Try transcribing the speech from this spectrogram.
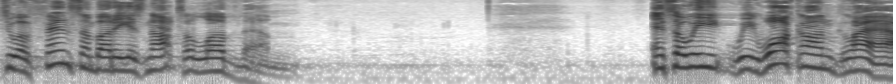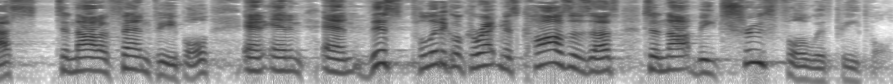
To offend somebody is not to love them. And so we, we walk on glass to not offend people. And, and, and this political correctness causes us to not be truthful with people.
